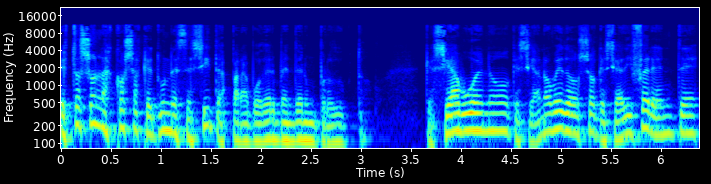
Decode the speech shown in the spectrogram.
Estas son las cosas que tú necesitas para poder vender un producto. Que sea bueno, que sea novedoso, que sea diferente,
